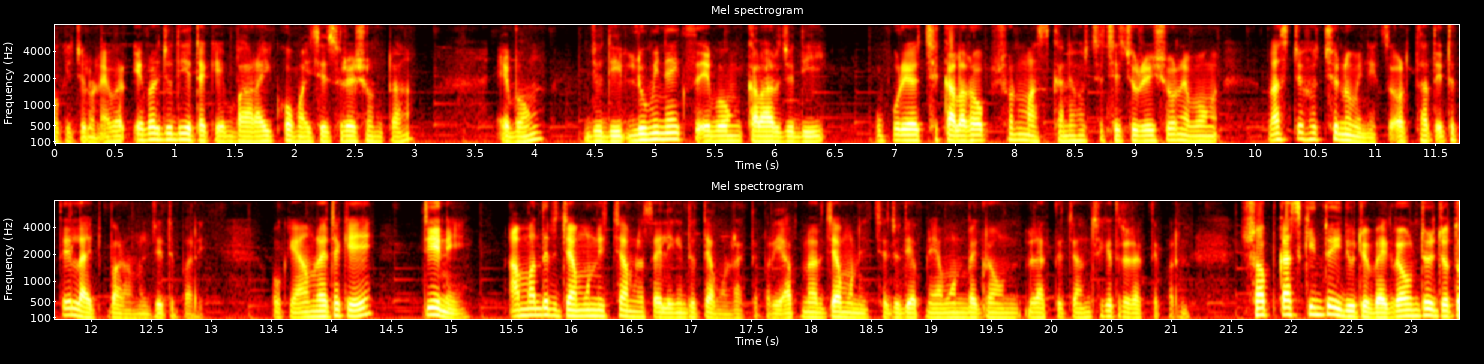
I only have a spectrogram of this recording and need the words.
ওকে, চলুন, এবার এবার যদি এটাকে বাড়াই, কমাই সেচুরেশনটা এবং যদি লুমিনেক্স এবং কালার যদি উপরে হচ্ছে কালার অপশন মাঝখানে হচ্ছে সেচুরেশন এবং লাস্টে হচ্ছে লুমিনেক্স অর্থাৎ এটাতে লাইট বাড়ানো যেতে পারে। ওকে আমরা এটাকে টেনে আমাদের যেমন ইচ্ছা আমরা চাইলে কিন্তু তেমন রাখতে পারি। আপনার যেমন ইচ্ছা, যদি আপনি এমন ব্যাকগ্রাউন্ড রাখতে চান, সেক্ষেত্রে রাখতে পারেন। সব কাজ কিন্তু এই দুটো ব্যাকগ্রাউন্ডের যত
